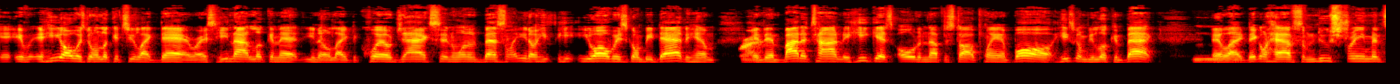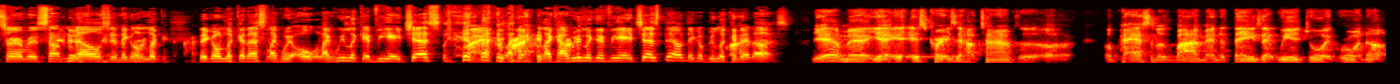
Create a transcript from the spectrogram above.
he always gonna look at you like dad, right? So he not looking at you know like D'Qwell Jackson, one of the best. You know, he, he you always gonna be dad to him. Right. And then by the time that he gets old enough to start playing ball, he's gonna be looking back Mm-hmm. And like they're gonna have some new streaming service, something else, and they're gonna look they're gonna look at us like we're old, like we look at VHS, right, like, right. like, how we look at VHS now. They're gonna be looking right. at us. Yeah, man. Yeah, it, it's crazy how times are, are, are, passing us by, man. The things that we enjoyed growing up,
